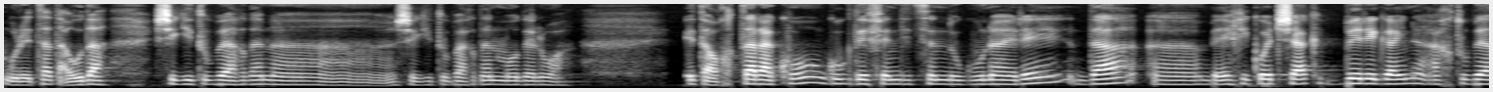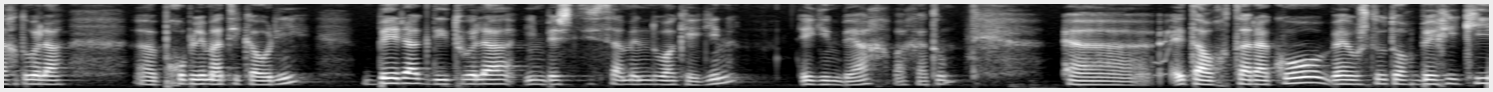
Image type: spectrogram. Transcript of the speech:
Guretzat, hau da, segitu behar den, uh, segitu behar den modeloa. Eta hortarako, guk defenditzen duguna ere, da uh, beherriko etxeak bere gain hartu behar duela uh, problematika hori, berak dituela investizamenduak egin, egin behar, bakatu, eta hortarako, be uste dut hor berriki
